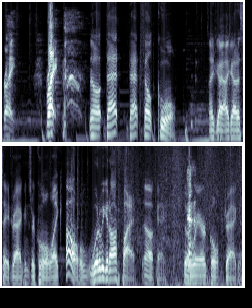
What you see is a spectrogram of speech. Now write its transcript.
Right. Right. No, that that felt cool. I, I gotta say, dragons are cool. Like, oh, what do we get off by? Oh, okay, the Yeah. rare gold dragon.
